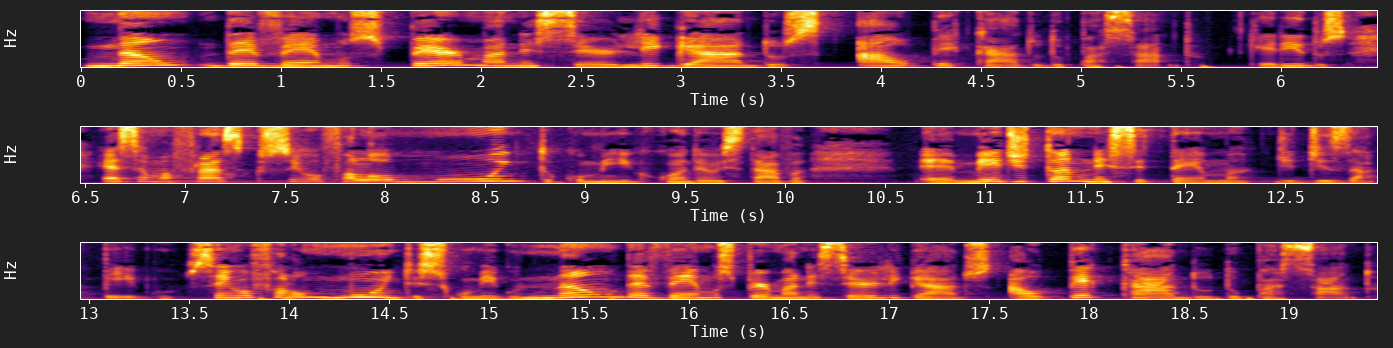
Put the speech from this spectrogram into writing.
Não devemos permanecer ligados ao pecado do passado. Queridos, essa é uma frase que o Senhor falou muito comigo quando eu estava é, meditando nesse tema de desapego. O Senhor falou muito isso comigo. Não devemos permanecer ligados ao pecado do passado.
